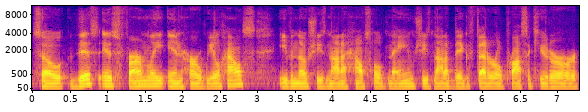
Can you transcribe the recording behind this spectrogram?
So this is firmly in her wheelhouse even though she's not a household name, she's not a big federal prosecutor or,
